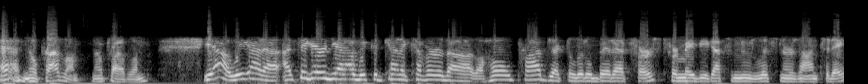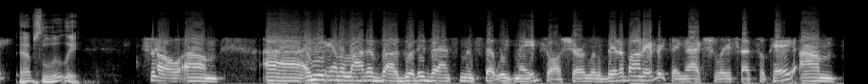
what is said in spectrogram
Yeah, no problem. No problem. Yeah, we got. to I figured, yeah, we could kind of cover the the whole project a little bit at first, for maybe you got some new listeners on today. Absolutely. So, um, uh, and we have a lot of uh, good advancements that we've made. So I'll share a little bit about everything, actually, if that's okay. Um,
